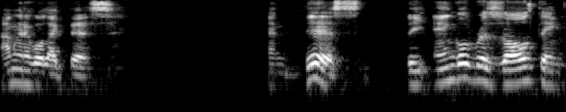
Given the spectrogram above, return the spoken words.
I'm going to go like this. And this, the angle resulting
